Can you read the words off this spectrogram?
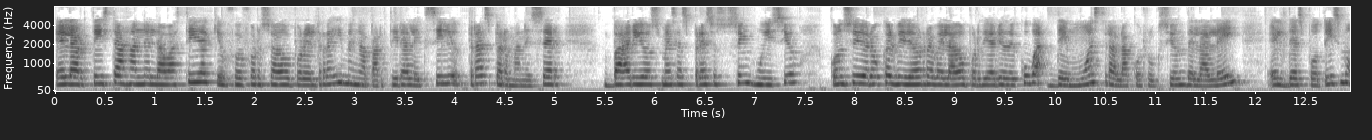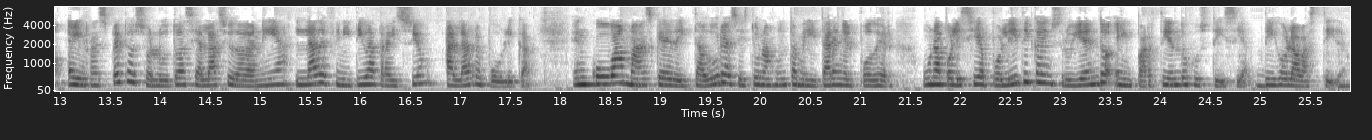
El artista Hanley Labastida, quien fue forzado por el régimen a partir al exilio tras permanecer varios meses presos sin juicio, consideró que el video revelado por Diario de Cuba demuestra la corrupción de la ley, el despotismo e irrespeto absoluto hacia la ciudadanía, la definitiva traición a la República. En Cuba, más que de dictadura, existe una junta militar en el poder, una policía política instruyendo e impartiendo justicia, dijo la Bastida.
